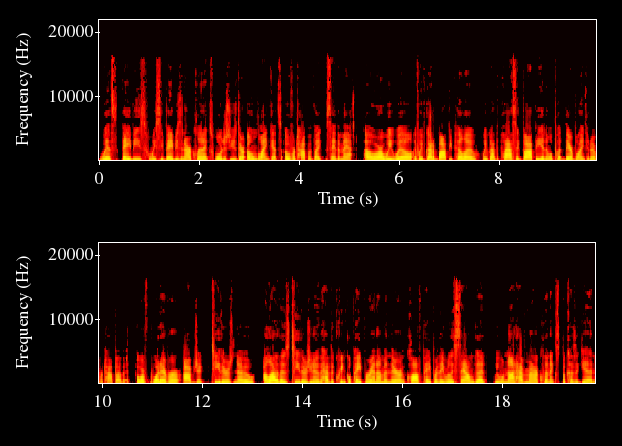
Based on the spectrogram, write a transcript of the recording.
with babies, when we see babies in our clinics, we'll just use their own blankets over top of, like, say, the mat. Or we will, if we've got a boppy pillow, we've got the plastic boppy, and then we'll put their blanket over top of it. Or whatever object. Teethers, no. A lot of those teethers, you know, they have the crinkle paper in them and they're cloth paper. They really sound good. We will not have them in our clinics because, again,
